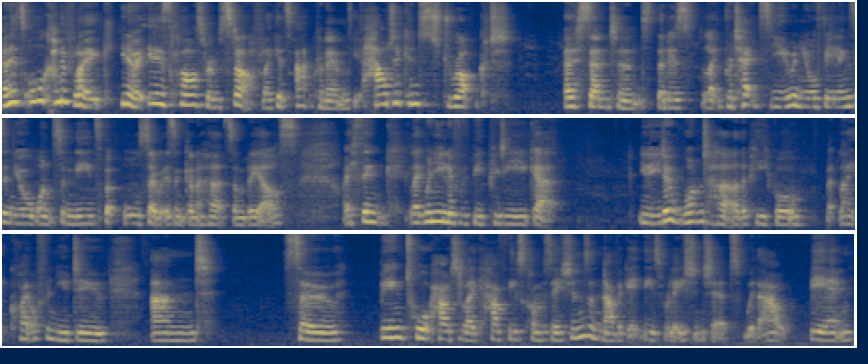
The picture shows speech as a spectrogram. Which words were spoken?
And it's all kind of like, you know, it is classroom stuff, like it's acronyms. How to construct a sentence that is like protects you and your feelings and your wants and needs, but also isn't going to hurt somebody else. I think like when you live with BPD, you get you know, you don't want to hurt other people, but like quite often you do. And so being taught how to like have these conversations and navigate these relationships without being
